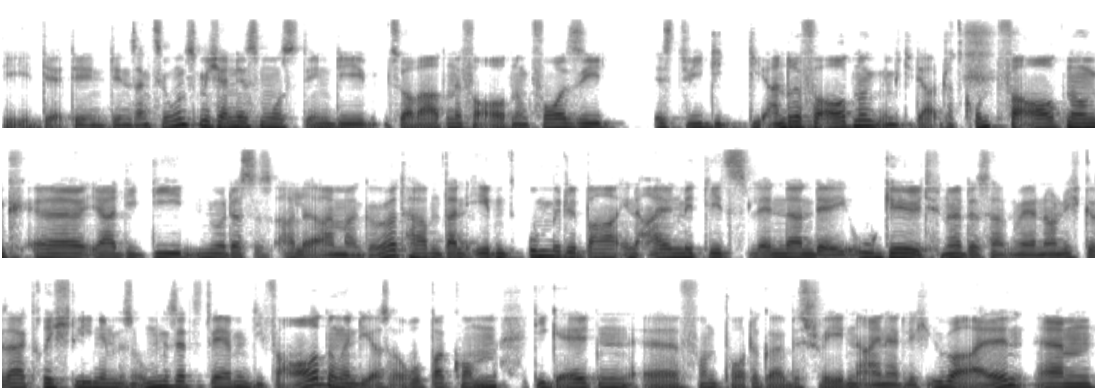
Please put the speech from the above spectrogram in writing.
die, der, den, den Sanktionsmechanismus, den die zu erwartende Verordnung vorsieht, ist wie die, die andere Verordnung, nämlich die Datenschutzgrundverordnung, äh, ja, die, die, nur dass es alle einmal gehört haben, dann eben unmittelbar in allen Mitgliedsländern der EU gilt. Ne? Das hatten wir ja noch nicht gesagt. Richtlinien müssen umgesetzt werden. Die Verordnungen, die aus Europa kommen, die gelten äh, von Portugal bis Schweden einheitlich überall. Ähm,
